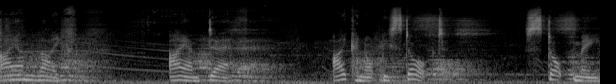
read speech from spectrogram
I am life. I am death. I cannot be stopped. Stop me.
